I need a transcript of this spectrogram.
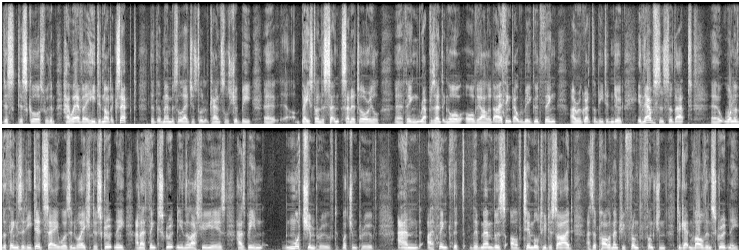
dis- discourse with him. However, he did not accept that the members of the Legislative Council should be uh, based on the sen- senatorial uh, thing representing all all the island. I think that would be a good thing. I regret that he didn't do it. In the absence of that. Uh, one of the things that he did say was in relation to scrutiny, and I think scrutiny in the last few years has been much improved, much improved. And I think that the members of Tynwald who decide as a parliamentary fun- function to get involved in scrutiny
